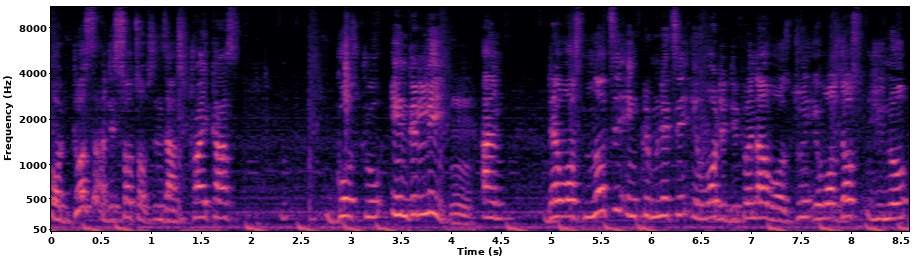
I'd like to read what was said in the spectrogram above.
But those are the sort of things that strikers goes through in the league Mm. and there was nothing incriminating in what the defender was doing it was just you know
